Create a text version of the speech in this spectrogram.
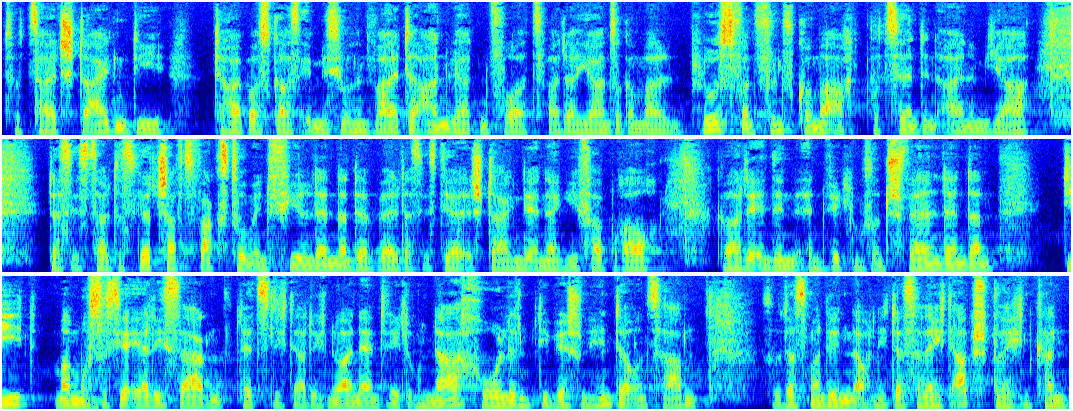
Zurzeit steigen die Treibhausgasemissionen weiter an. Wir hatten vor zwei, drei Jahren sogar mal ein Plus von 5,8 Prozent in einem Jahr. Das ist halt das Wirtschaftswachstum in vielen Ländern der Welt. Das ist der steigende Energieverbrauch, gerade in den Entwicklungs- und Schwellenländern die, man muss es ja ehrlich sagen, letztlich dadurch nur eine Entwicklung nachholen, die wir schon hinter uns haben, so dass man denen auch nicht das Recht absprechen kann,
